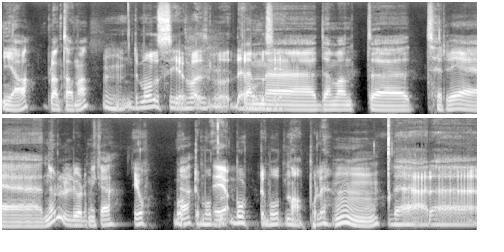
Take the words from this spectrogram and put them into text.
ja, blant annet. Mm, du må si hva det De, må du si. eh, de vant uh, 3-0, gjorde de ikke? Jo, borte, ja. mot, Ja. borte mot Napoli. Mm. Det er uh,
